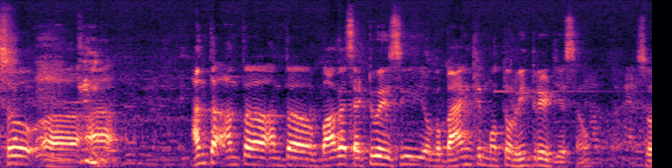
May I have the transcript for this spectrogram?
సో అంత అంత అంత బాగా సెట్ వేసి ఒక బ్యాంక్ మొత్తం రీక్రియేట్ చేసాం. సో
